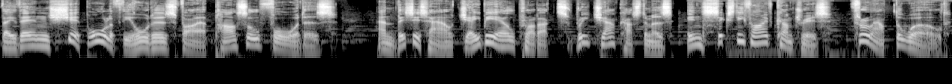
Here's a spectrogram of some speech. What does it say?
They then ship all of the orders via parcel forwarders. And this is how JBL products reach our customers in 65 countries throughout the world.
